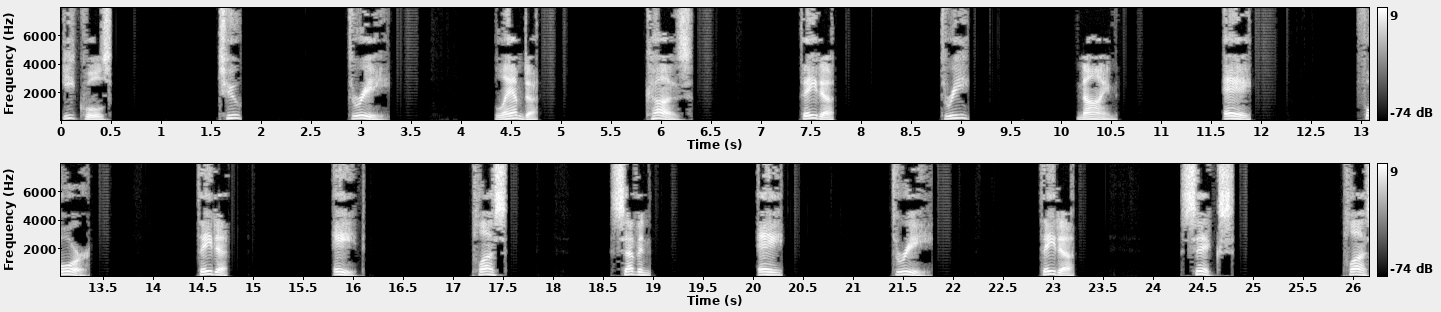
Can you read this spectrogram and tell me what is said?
equals 2 3 lambda cos theta 3 9 a 4 theta 8 plus 7 a 3 theta 6 plus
